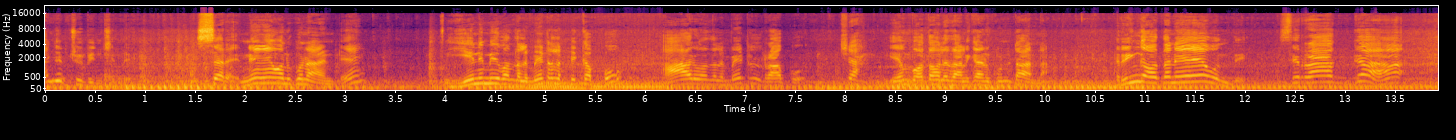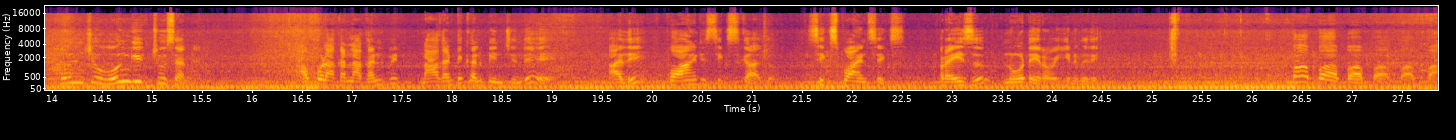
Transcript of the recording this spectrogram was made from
అని చెప్పి చూపించింది. సరే నేనేమనుకున్నా అంటే ఎనిమిది వందల మీటర్ల పికప్ ఆరు వందల మీటర్లు డ్రాపు చా ఏం పోతాంలే దానికి అనుకుంటా అన్న. రింగ్ అవుతానే ఉంది. సిరాగ్గా కొంచెం వంగి చూశాను నేను. అప్పుడు అక్కడ నాకు అనిపి నాకంటే కనిపించింది అది పాయింట్ సిక్స్ కాదు సిక్స్ పాయింట్ సిక్స్. ప్రైస్ నూట ఇరవై ఎనిమిది. బాబా బాబా బాబా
